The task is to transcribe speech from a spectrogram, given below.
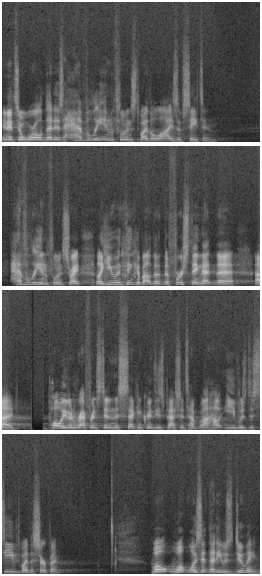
And it's a world that is heavily influenced by the lies of Satan. Heavily influenced, right? Like you would think about the, the first thing that the, uh, Paul even referenced it in this Second Corinthians passage about how Eve was deceived by the serpent. Well, what was it that he was doing?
